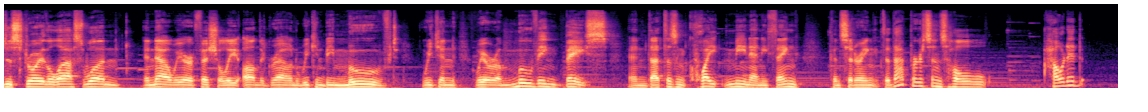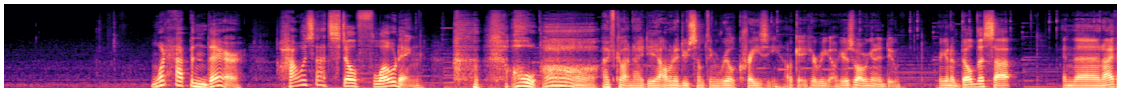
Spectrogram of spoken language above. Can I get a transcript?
destroy the last one, and now we are officially on the ground. We can be moved. We can. We are a moving base, and that doesn't quite mean anything considering did that person's whole how did what happened there? How is that still floating? Oh oh i've got an idea. I want to do something real crazy. Okay here we go. Here's what we're gonna do. We're gonna build this up and then i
